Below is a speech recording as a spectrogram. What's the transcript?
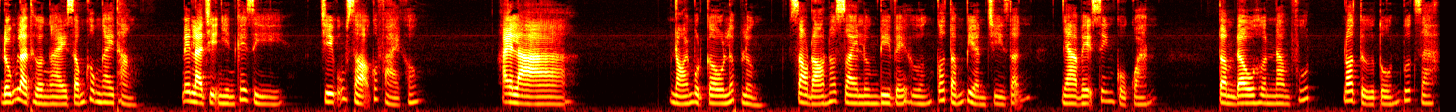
Đúng là thường ngày sống không ngay thẳng. Nên là chị nhìn cái gì chị cũng sợ có phải không? Hay là... Nói một câu lấp lửng. Sau đó nó xoay lưng đi về hướng có tấm biển chỉ dẫn nhà vệ sinh của quán. Tầm đầu hơn 5 phút, nó từ tốn bước ra.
